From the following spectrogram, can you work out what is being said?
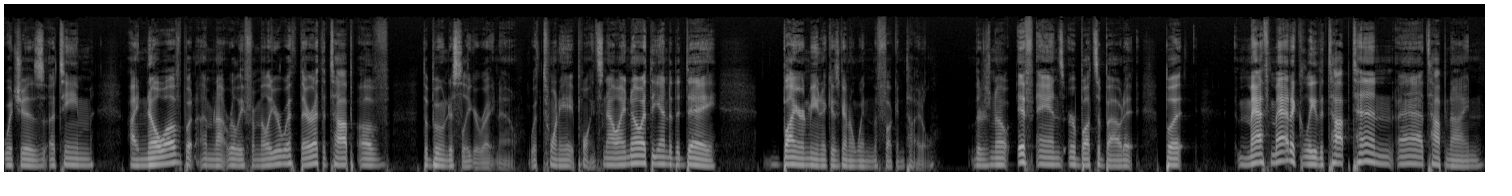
which is a team I know of, but I'm not really familiar with. They're at the top of the Bundesliga right now with 28 points. Now I know at the end of the day, Bayern Munich is going to win the fucking title. There's no if, ands, or buts about it. But mathematically, the top 10, eh, top 9,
